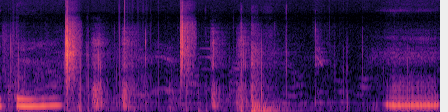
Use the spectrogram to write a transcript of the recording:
Ortaya koyuyorum. Hmm.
